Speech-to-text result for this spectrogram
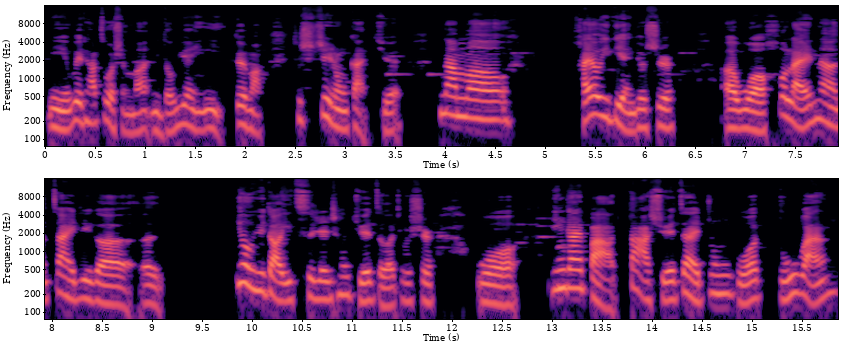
你为他做什么你都愿意，对吗？就是这种感觉。那么还有一点就是，呃，我后来呢，在这个呃，又遇到一次人生抉择，就是我。应该把大学在中国读完，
